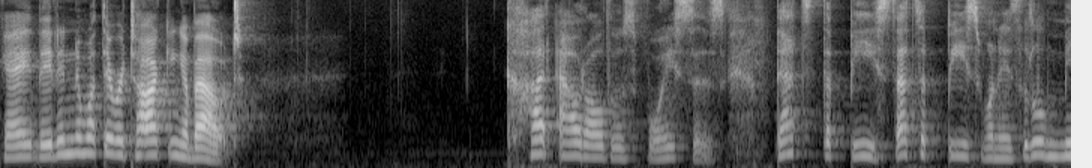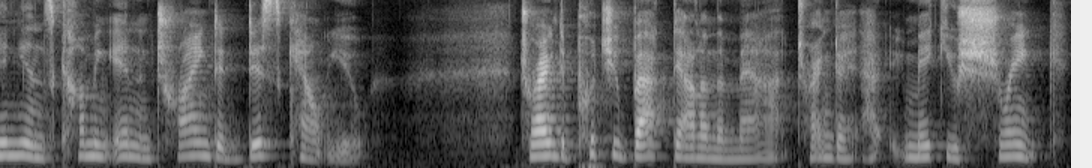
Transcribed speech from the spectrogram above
Okay? They didn't know what they were talking about. Cut out all those voices. That's the beast. That's a beast when his little minions coming in and trying to discount you, trying to put you back down on the mat, trying to make you shrink.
